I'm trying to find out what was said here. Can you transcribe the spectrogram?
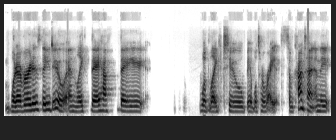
whatever it is they do and like they have they would like to be able to write some content and they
